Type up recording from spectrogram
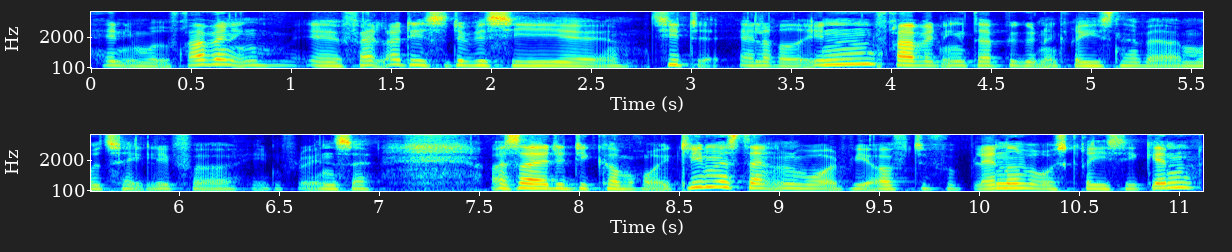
hen imod fravænding øh, falder de, så det vil sige øh, tit allerede inden fravænding, der begynder grisen at være modtagelige for influenza. Og så er det, de kommer over i klimastanden, hvor vi ofte får blandet vores grise igen,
